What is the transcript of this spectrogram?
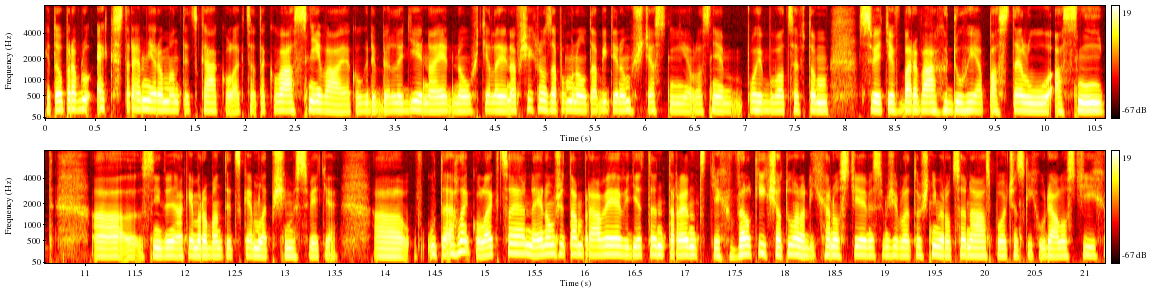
Je to opravdu extrémně romantická kolekce, taková snivá, jako kdyby lidi najednou chtěli na všechno zapomenout a být jenom šťastní a vlastně pohybovat se v tom světě v barvách duhy a pastelů a snít a snít v nějakém romantickém lepším světě. A u téhle kolekce nejenom, že tam právě je vidět ten trend těch velkých šatů a nadýchanosti, myslím, že v letošním roce na společenských událostích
